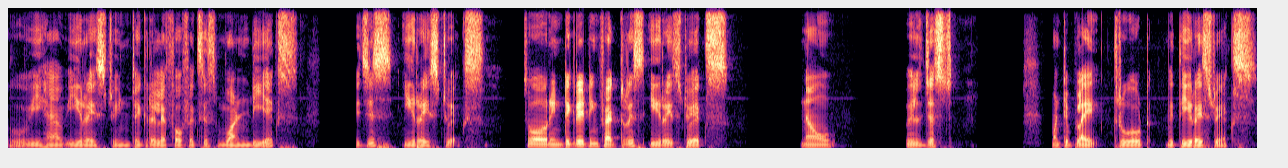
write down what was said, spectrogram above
so we have e raised to integral f of x is 1 dx which is e raised to x. So our integrating factor is e raised to x. Now we'll just multiply throughout with e raised to x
